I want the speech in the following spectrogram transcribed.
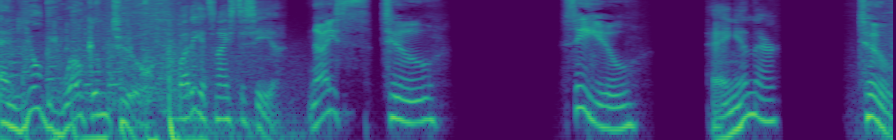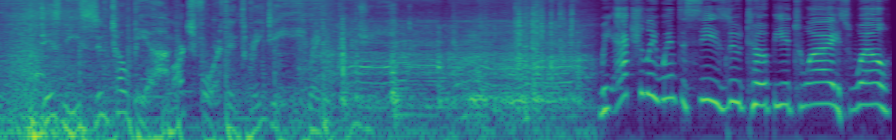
and you'll be welcome too. Buddy, it's nice to see you. Nice to see you Hang in there. Two. Disney's Zootopia, March 4th in 3D. Rated PG. We actually went to see Zootopia twice. Well,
